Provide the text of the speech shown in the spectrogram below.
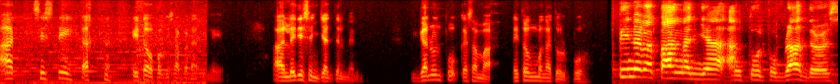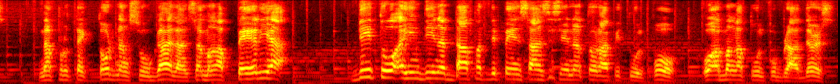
At siste, ito pag-usapan natin ngayon. Ah, ladies and gentlemen, ganun po kasama itong mga tulpo. Pinaratangan niya ang Tulfo Brothers na protektor ng sugalan sa mga perya. Dito ay hindi na dapat depensahan si Senator Rapi Tulfo o ang mga Tulfo Brothers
